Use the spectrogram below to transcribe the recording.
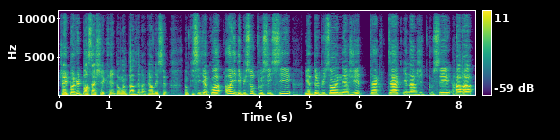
J'avais pas vu le passage secret, donc on était en train de regarder ça. Donc ici, il y a quoi? Oh, il y a des buissons de poussée ici. Il y a deux buissons énergie. Tac, tac, énergie de poussée. Haha.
